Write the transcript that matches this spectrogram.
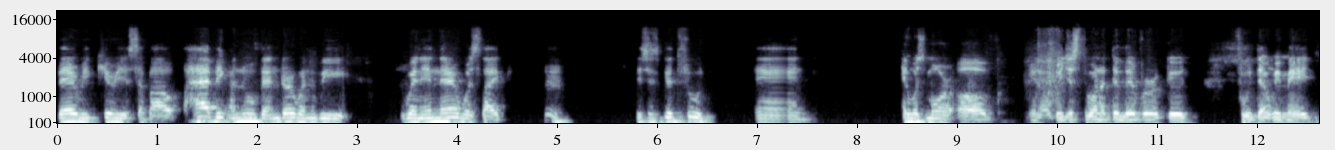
very curious about having a new vendor when we went in there was like hmm this is good food and it was more of you know we just want to deliver good food that we made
